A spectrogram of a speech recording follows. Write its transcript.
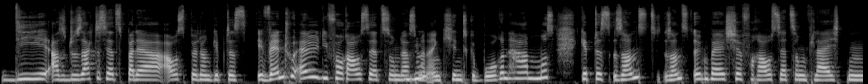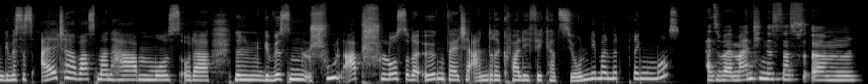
die, also du sagtest jetzt, bei der Ausbildung gibt es eventuell die Voraussetzung, dass mhm. man ein Kind geboren haben muss. Gibt es sonst, sonst irgendwelche Voraussetzungen, vielleicht ein gewisses Alter, was man haben muss oder einen gewissen Schulabschluss oder irgendwelche andere Qualifikationen, die man mitbringen muss? Also bei manchen ist das ähm,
